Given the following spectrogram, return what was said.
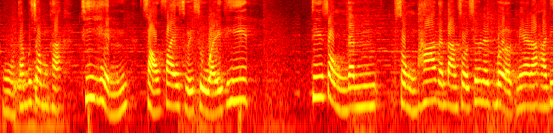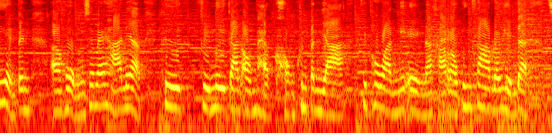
โอ้ท่านผู้ชมคะที่เห็นเสาไฟสวยๆที่ ที่ส่งกันส่งภาพกันตามโซเชียลเน็ตเวิร์กเนี่ยนะคะที่เห็นเป็นหงใช่ไหมคะเนี่ยคือฝีมือการออกแบบของคุณปัญญาทิพวรรณนี่เองนะคะ เราเพิ่งทราบเราเห็นแต่ส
